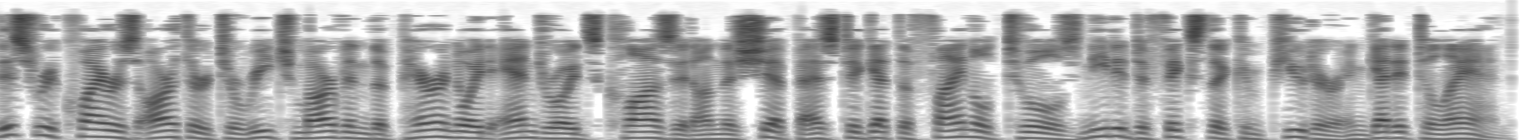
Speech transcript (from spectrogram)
This requires Arthur to reach Marvin the paranoid android's closet on the ship as to get the final tools needed to fix the computer and get it to land.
